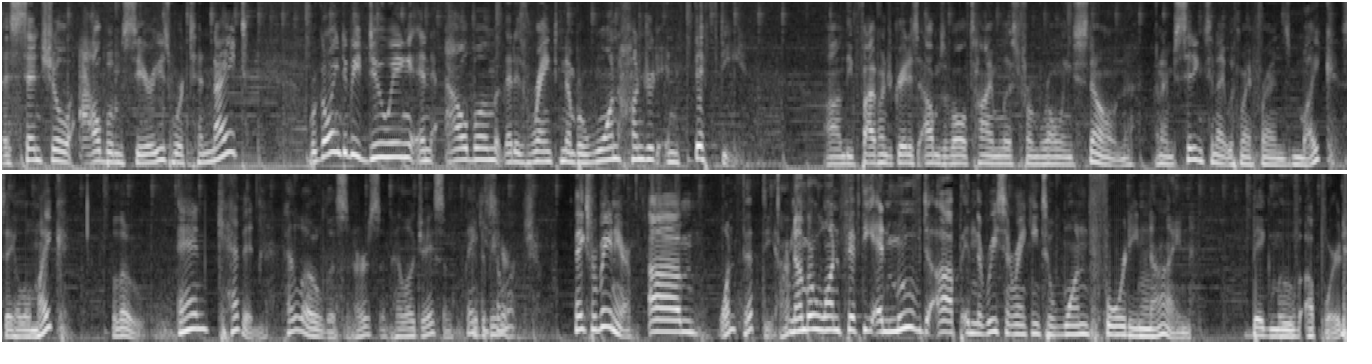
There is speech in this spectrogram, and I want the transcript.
essential album series. Where tonight we're going to be doing an album that is ranked number 150 on the 500 greatest albums of all time list from Rolling Stone. And I'm sitting tonight with my friends Mike. Say hello, Mike. Hello. And Kevin. Hello, listeners, and hello, Jason. Thank Good you so here. much. Thanks for being here. Um, 150, huh? number 150 and moved up in the recent ranking to 149. Big move upward.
